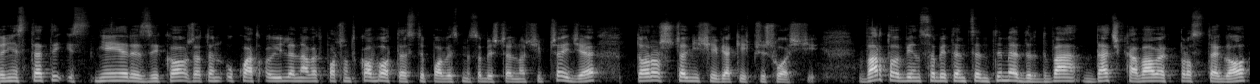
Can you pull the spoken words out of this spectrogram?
to niestety istnieje ryzyko, że ten układ, o ile nawet początkowo testy powiedzmy sobie szczelności przejdzie, to rozszczelni się w jakiejś przyszłości. Warto więc sobie ten centymetr, dwa dać kawałek prostego,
